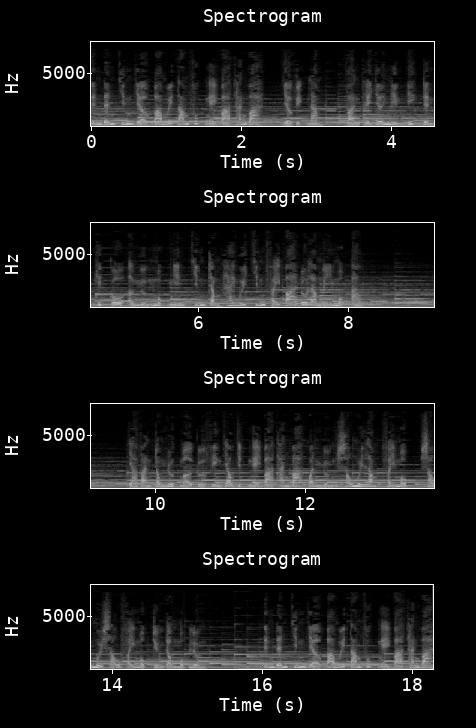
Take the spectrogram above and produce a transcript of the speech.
Tính đến 9 giờ 38 phút ngày 3 tháng 3, giờ Việt Nam, vàng thế giới niêm yết trên Kitco ở ngưỡng 1.929,3 đô la Mỹ một ao. Giá vàng trong nước mở cửa phiên giao dịch ngày 3 tháng 3 quanh ngưỡng 65,1, 66,1 triệu đồng một lượng. Tính đến 9 giờ 38 phút ngày 3 tháng 3,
